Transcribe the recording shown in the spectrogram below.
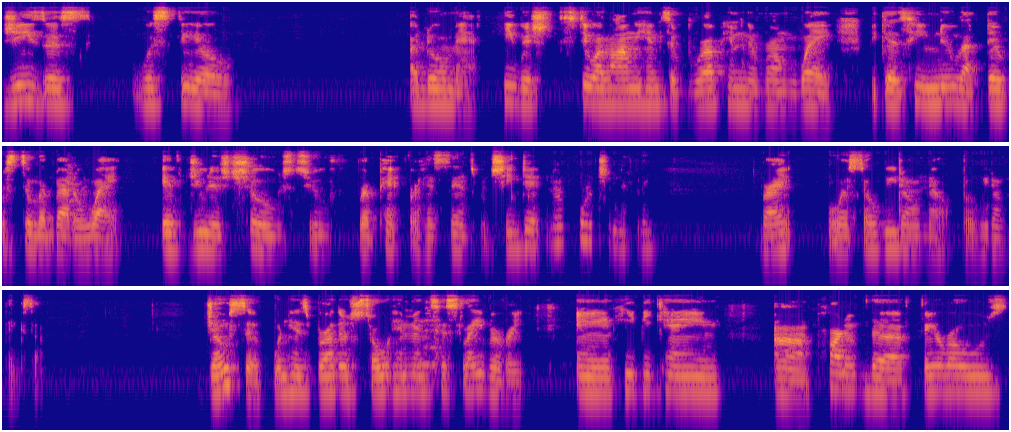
Jesus was still a doormat. He was still allowing him to rub him the wrong way because he knew like there was still a better way if Judas chose to repent for his sins, which he didn't, unfortunately. Right? Or so we don't know, but we don't think so. Joseph, when his brothers sold him into slavery and he became um, part of the Pharaoh's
